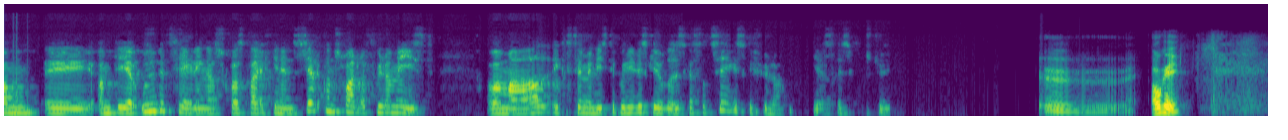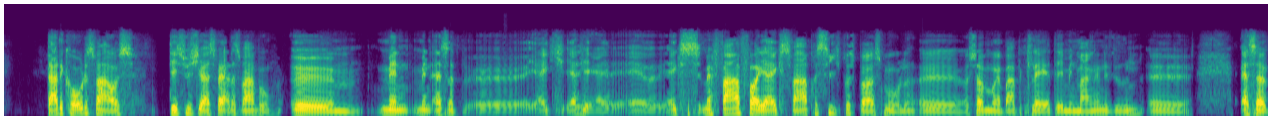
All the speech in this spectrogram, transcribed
om, øh, om det er udbetalinger, skråstrej finansiel kontrol, der fylder mest, og hvor meget eksempelvis det politiske, juridiske og strategiske fylder i jeres risikostyring. Øh, okay. Der er det korte svar også. Det synes jeg er svært at svare på. Øh, men, men altså, øh, jeg, er ikke, jeg, jeg, jeg, jeg, jeg ikke, med far for, at jeg ikke svarer præcis på spørgsmålet, øh, og så må jeg bare beklage, at det er min manglende viden. Øh, altså,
